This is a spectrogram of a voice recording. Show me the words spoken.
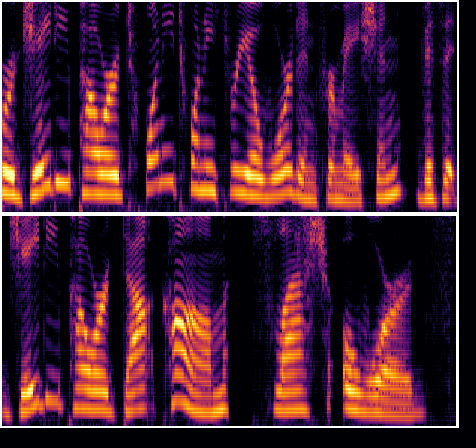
For JD Power 2023 award information, visit jdpower.com/awards.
